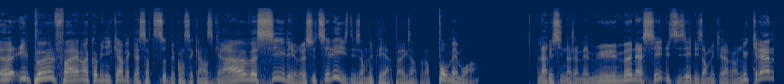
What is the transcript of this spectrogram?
Euh, il peut le faire en communiquant avec la certitude de conséquences graves si les Russes utilisent des armes nucléaires, par exemple. Alors, pour mémoire, la Russie n'a jamais menacé d'utiliser des armes nucléaires en Ukraine.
